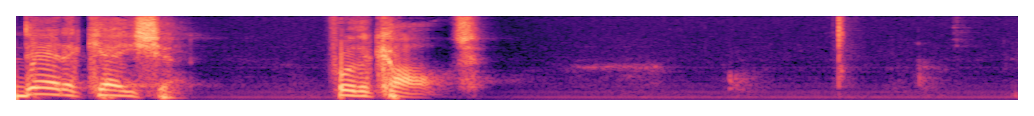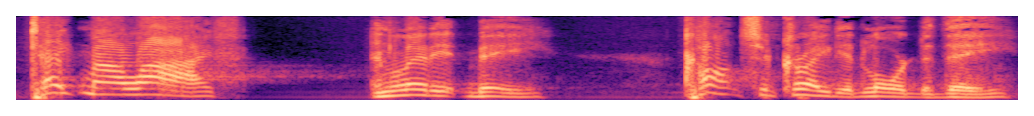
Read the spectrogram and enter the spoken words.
dedication for the cause. Take my life and let it be consecrated, Lord, to thee.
